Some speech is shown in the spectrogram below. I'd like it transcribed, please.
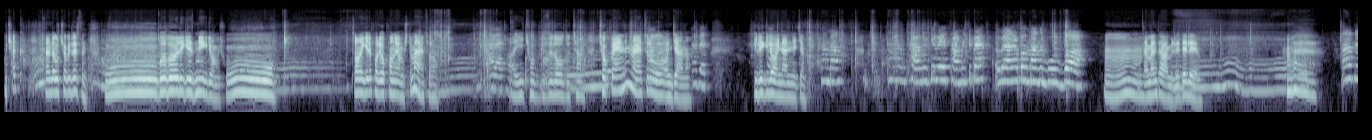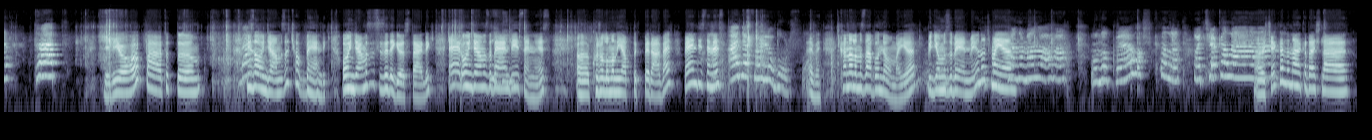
Uçak. Sen de uçabilirsin. Oo, bu da böyle gezmeye gidiyormuş. Oo. Sonra gelip oraya konuyormuş değil mi Ertuğrul? Evet. Ay çok güzel oldu uçağın. Çok beğendin mi Ertuğrul oyuncağını? Evet. Güle güle oyna anneciğim. Tamam. Tamam. Tamirci ve tamirci ben ve arabam bana buldu. Hmm, hemen tamir edelim. Hadi. Tap. Geliyor hoppa tuttum. Biz oyuncağımızı çok beğendik. Oyuncağımızı size de gösterdik. Eğer oyuncağımızı beğendiyseniz e, kurulumunu yaptık beraber. Beğendiyseniz Anne şöyle olursun. evet kanalımıza abone olmayı, videomuzu beğenmeyi unutmayın. Kanalıma unutmayın. Hoşçakalın. Hoşçakalın. Hoşçakalın arkadaşlar.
